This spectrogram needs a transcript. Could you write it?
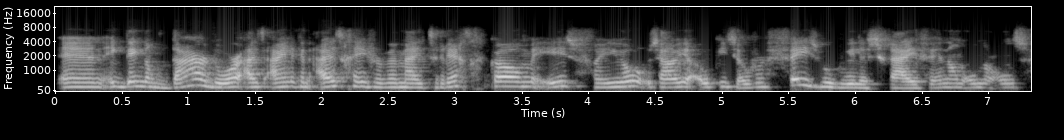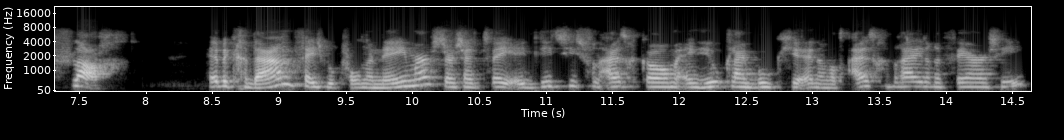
En ik denk dat daardoor uiteindelijk een uitgever bij mij terechtgekomen is van joh, zou je ook iets over Facebook willen schrijven en dan onder onze vlag? Heb ik gedaan, Facebook voor ondernemers. Daar zijn twee edities van uitgekomen, een heel klein boekje en een wat uitgebreidere versie.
